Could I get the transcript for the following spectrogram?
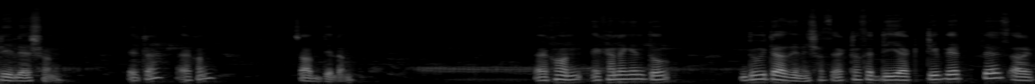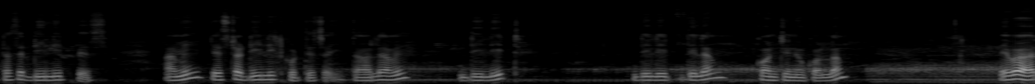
ডিলেশন এটা এখন চাপ দিলাম। এখন এখানে কিন্তু দুইটা জিনিস আছে। একটা আছে ডিঅ্যাক্টিভেট পেজ আর একটা আছে ডিলিট পেজ আমি পেজটা ডিলিট করতে চাই। তাহলে আমি ডিলিট ডিলিট দিলাম কন্টিনিউ করলাম। এবার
